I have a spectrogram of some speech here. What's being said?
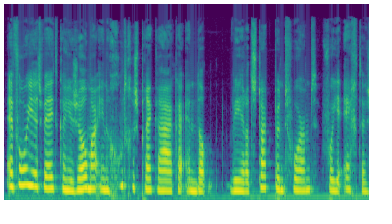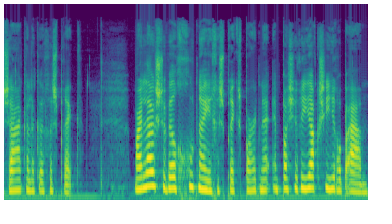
En voor je het weet kan je zomaar in een goed gesprek raken en dat weer het startpunt vormt voor je echte zakelijke gesprek. Maar luister wel goed naar je gesprekspartner en pas je reactie hierop aan.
